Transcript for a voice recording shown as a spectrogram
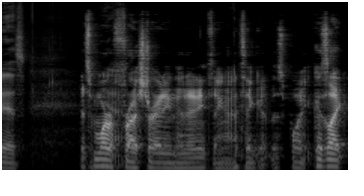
is. It's more Yeah. frustrating than anything, I think, at this point. Because, like,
